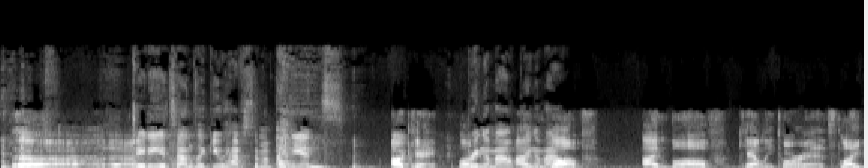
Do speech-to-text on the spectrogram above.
JD, it sounds like you have some opinions. Okay, look, them out, bring them out. love, I love Callie Torres. Like,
